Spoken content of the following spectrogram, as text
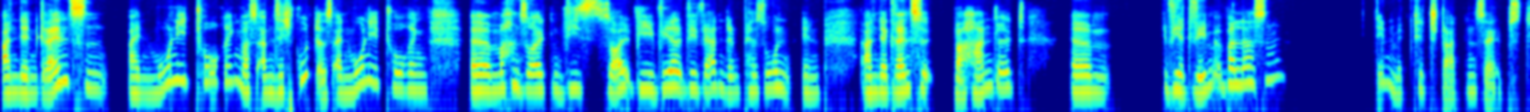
an den Grenzen ein Monitoring, was an sich gut ist, ein Monitoring äh, machen sollten, wie soll, wie, wir, wie werden denn Personen in, an der Grenze behandelt, ähm, wird wem überlassen? Den Mitgliedstaaten selbst.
